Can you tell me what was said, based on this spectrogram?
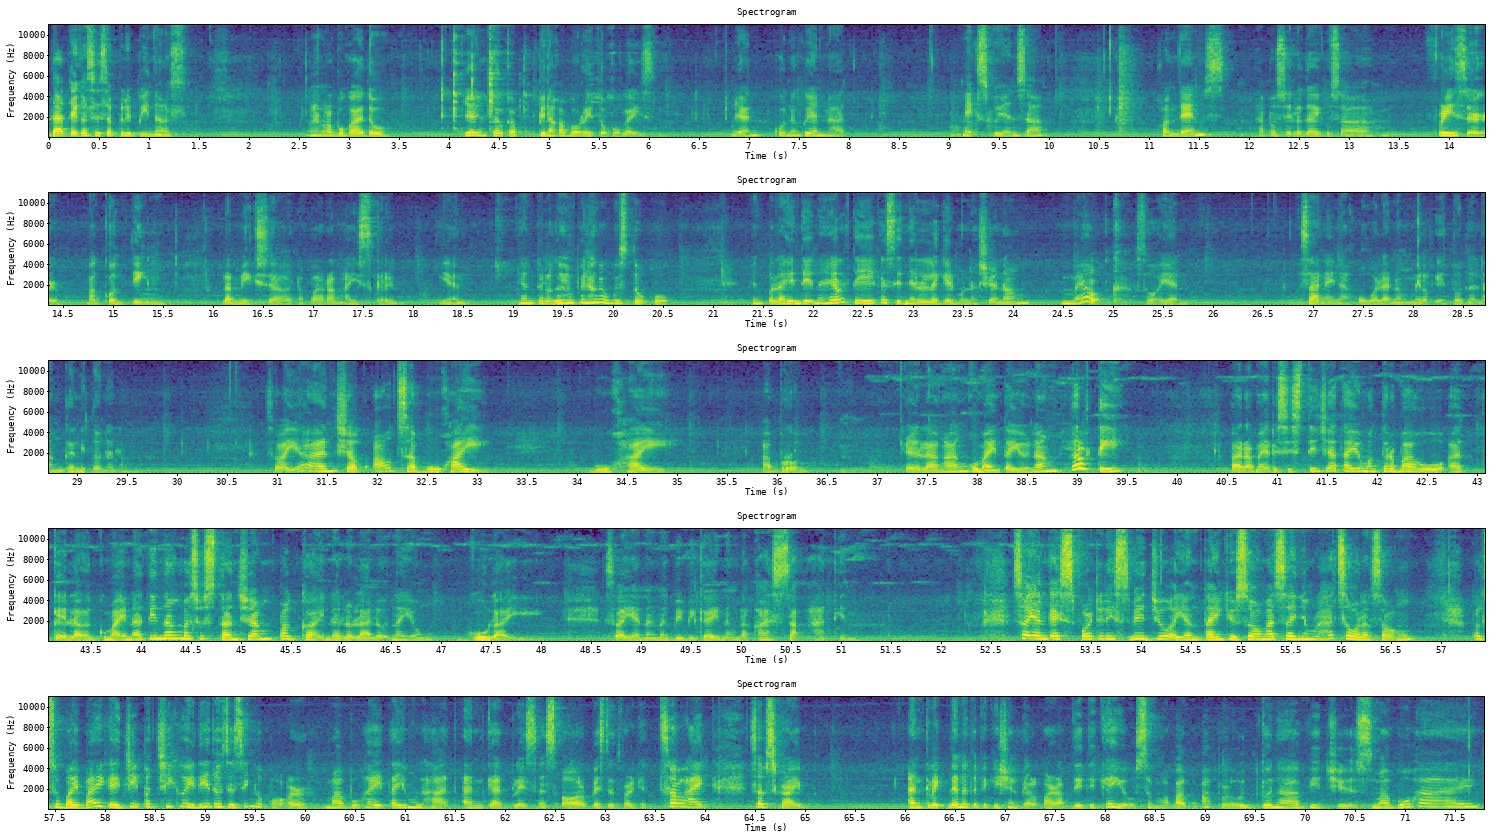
Dati kasi sa Pilipinas, yung avocado, yan yung talaga pinakaborito ko guys. Yan, kunin ko yan lahat. Mix ko yan sa condense. Tapos ilagay ko sa freezer. Magkonting lamig siya na parang ice cream. Yan. Yan talaga yung pinakagusto ko. Yan pala hindi na healthy kasi nilalagyan mo na siya ng milk. So, ayan. Sanay na ako. Wala ng milk. Ito na lang. Ganito na lang. So, ayan. Shout out sa buhay. Buhay abroad. Kailangan kumain tayo ng healthy para may resistensya tayo magtrabaho at kailangan kumain natin ng masustansyang pagkain lalo-lalo na yung gulay. So, ayan ang nagbibigay ng lakas sa atin. So, ayan guys, for today's video, ayan, thank you so much sa inyong lahat sa walang sawang pagsubaybay kay Jeep at Chikoy dito sa Singapore. Mabuhay tayong lahat and God bless us all. Please don't forget to like, subscribe, and click the notification bell para updated kayo sa mga bagong upload ko na videos. Mabuhay!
